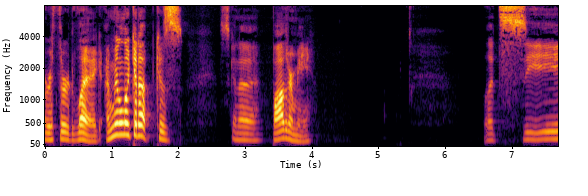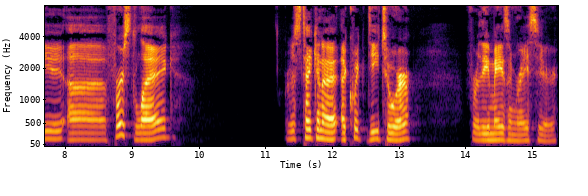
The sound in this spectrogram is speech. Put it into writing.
or third leg. I'm gonna look it up because it's gonna bother me. Let's see. Uh, first leg. We're just taking a, a quick detour for the amazing race here.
